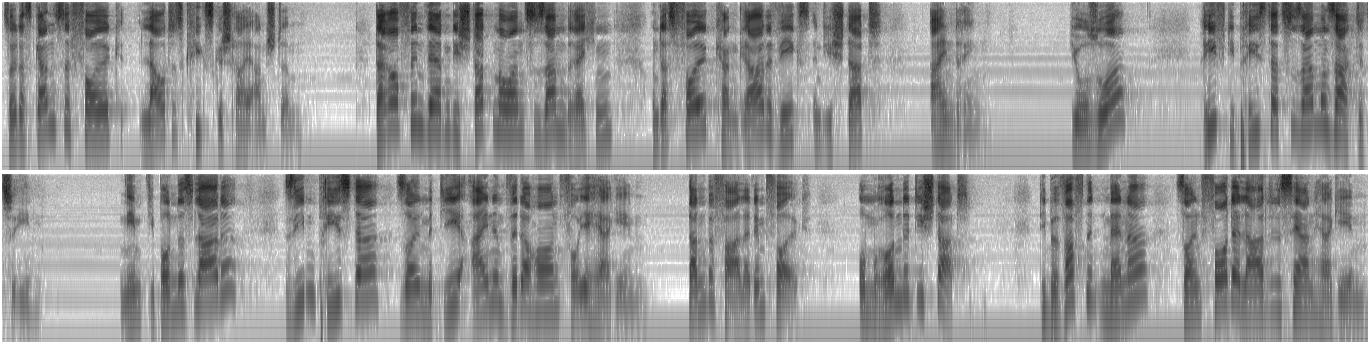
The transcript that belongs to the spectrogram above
soll das ganze Volk lautes Kriegsgeschrei anstimmen. Daraufhin werden die Stadtmauern zusammenbrechen und das Volk kann geradewegs in die Stadt eindringen. Josua rief die Priester zusammen und sagte zu ihnen, nehmt die Bundeslade, sieben Priester sollen mit je einem Widderhorn vor ihr hergehen. Dann befahl er dem Volk, umrundet die Stadt. Die bewaffneten Männer sollen vor der Lade des Herrn hergehen.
